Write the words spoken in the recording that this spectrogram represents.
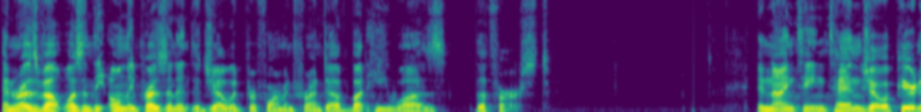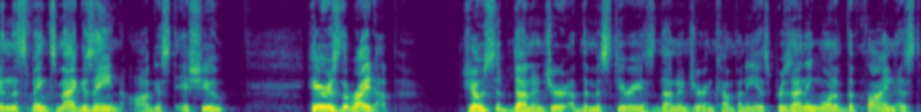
and Roosevelt wasn't the only president that Joe would perform in front of, but he was the first. In 1910, Joe appeared in the Sphinx magazine, August issue. Here is the write up. Joseph Dunninger of the Mysterious Dunninger and Company is presenting one of the finest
